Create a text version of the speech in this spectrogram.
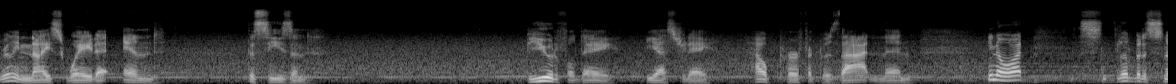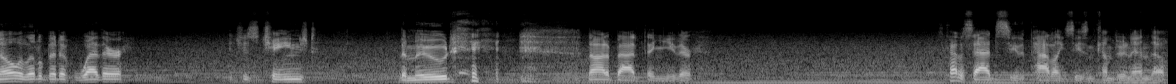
Really nice way to end the season. Beautiful day yesterday. How perfect was that? And then, you know what? A little bit of snow, a little bit of weather. It just changed the mood. Not a bad thing either. It's kind of sad to see the paddling season come to an end though.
